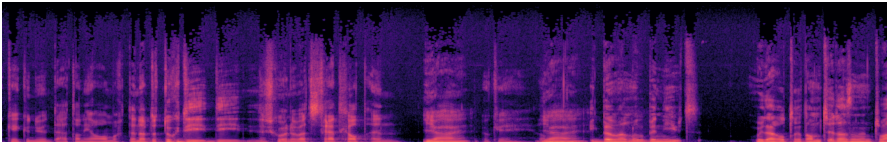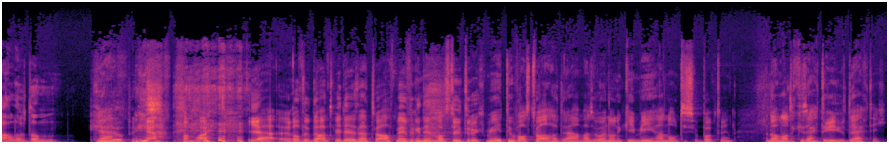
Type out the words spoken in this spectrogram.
Oké, kun je een tijd dan niet halen, maar dan heb je toch die, die, die schone wedstrijd gehad en... Ja, hè? Oké, dan- Ja, hè? Ik ben wel nog benieuwd hoe dat Rotterdam 2012 dan Ja, is. ja, amai. ja, Rotterdam 2012. Mijn vriendin was toen terug mee. Toen was het wel gedaan, maar ze wou nog een keer meegaan om te supporteren. En dan had ik gezegd 3 uur 30.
